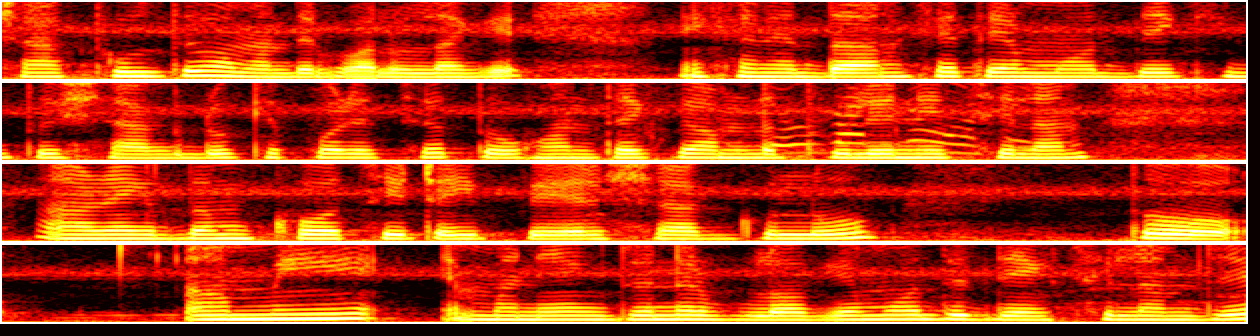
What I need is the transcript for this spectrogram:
শাক তুলতেও আমাদের ভালো লাগে। এখানে দান ক্ষেতের মধ্যে কিন্তু শাক ঢুকে পড়েছে, তো ওখান থেকে আমরা তুলে নিচ্ছিলাম। আর একদম কচি টাইপের শাকগুলো। তো আমি মানে একজনের ব্লগের মধ্যে দেখছিলাম যে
